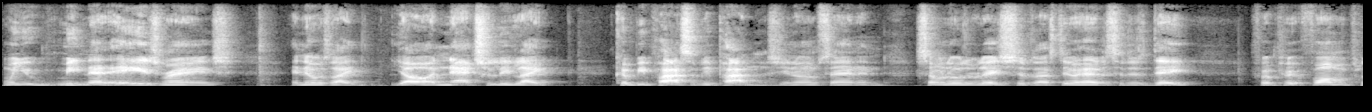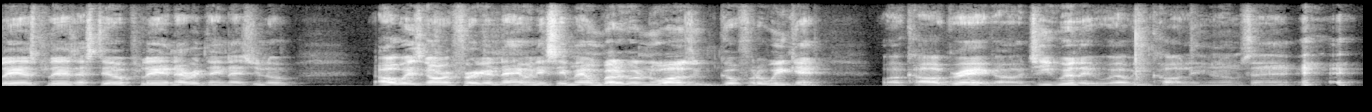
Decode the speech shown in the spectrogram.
when you meet in that age range, and it was like y'all naturally like could be possibly partners. You know what I'm saying? And some of those relationships I still have to this day for former players, players that still play, and everything. That's you know always gonna refer your name when they say, "Man, we about to go to New Orleans and go for the weekend." Well, call Greg or Gee Willie, whoever you call him. You know what I'm saying?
